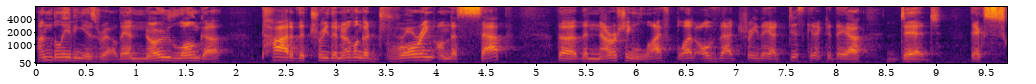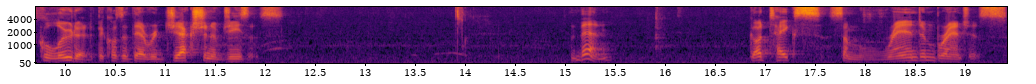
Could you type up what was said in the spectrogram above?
Unbelieving Israel. They are no longer part of the tree, they're no longer drawing on the sap, the, the nourishing lifeblood of that tree. They are disconnected, they are dead. They're excluded because of their rejection of Jesus. And then, God takes some random branches,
